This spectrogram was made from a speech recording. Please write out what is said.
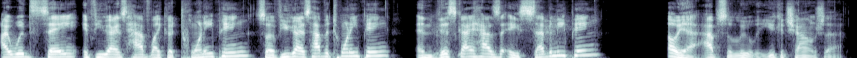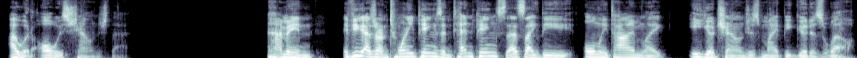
I would say if you guys have like a 20 ping, so if you guys have a 20 ping and this guy has a 70 ping, oh yeah, absolutely. You could challenge that. I would always challenge that. I mean, if you guys are on 20 pings and 10 pings, that's like the only time like ego challenges might be good as well.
